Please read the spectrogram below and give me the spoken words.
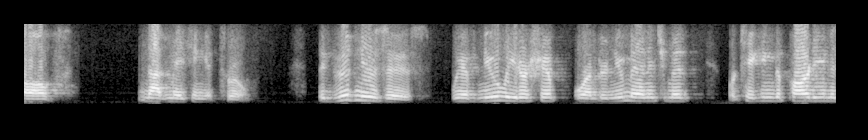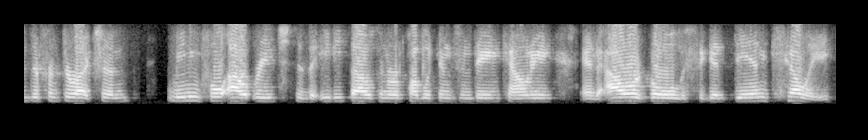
of not making it through. The good news is we have new leadership. We're under new management. We're taking the party in a different direction. Meaningful outreach to the 80,000 Republicans in Dane County. And our goal is to get Dan Kelly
